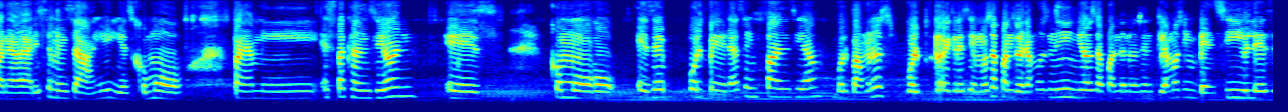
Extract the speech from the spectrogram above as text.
para dar ese mensaje y es como, para mí esta canción es como ese volver a esa infancia, volvámonos, regresemos a cuando éramos niños, a cuando nos sentíamos invencibles,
